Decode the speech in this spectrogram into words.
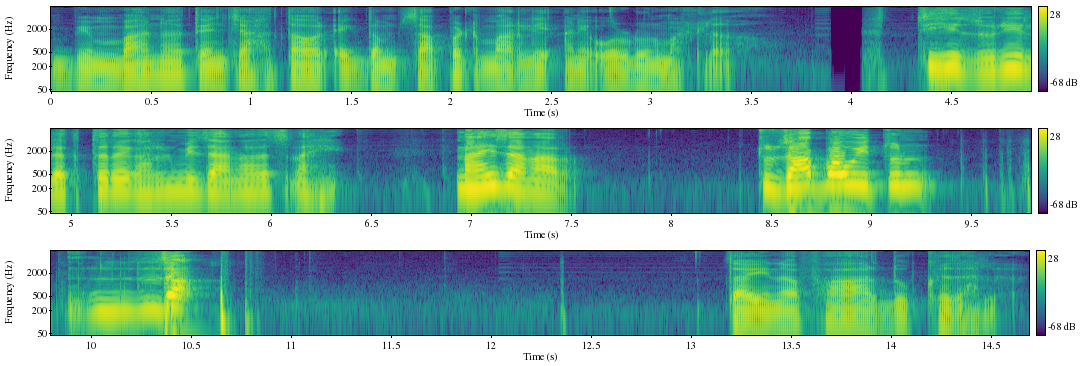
बिंबानं त्यांच्या हातावर एकदम चापट मारली आणि ओरडून म्हटलं ती जुनी लखतरं घालून मी जाणारच नाही. नाही जाणार. तू जा पाहू इथून. जा. ताईना फार दुःख झालं.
